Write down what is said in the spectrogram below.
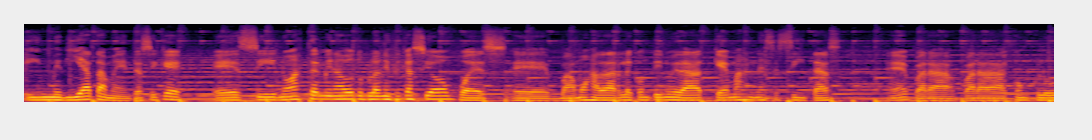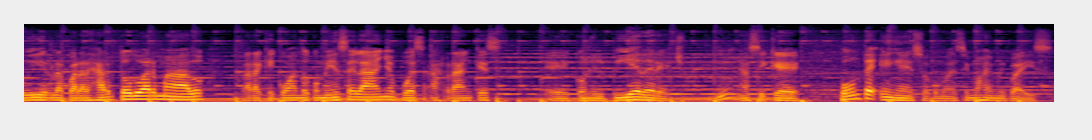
inmediatamente. Así que si no has terminado tu planificación, pues vamos a darle continuidad. ¿Qué más necesitas eh, para, para concluirla? Para dejar todo armado. Para que cuando comience el año, pues arranques eh, con el pie derecho. ¿Mm? Así que ponte en eso, como decimos en mi país.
